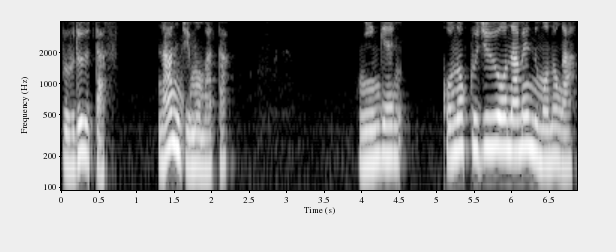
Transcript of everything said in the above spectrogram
ブルータス、何時もまた。人間、この苦渋をなめぬ者が、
